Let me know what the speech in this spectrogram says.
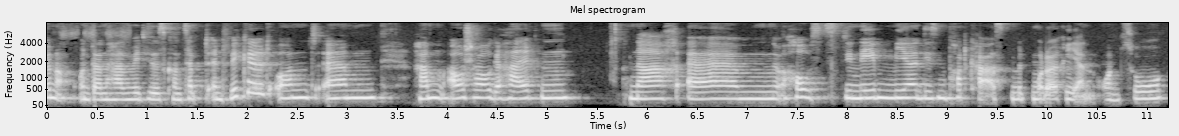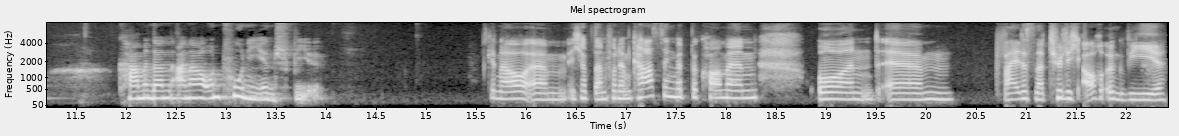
Genau. Und dann haben wir dieses Konzept entwickelt und ähm, haben Ausschau gehalten nach ähm, Hosts, die neben mir diesen Podcast mit moderieren. Und so kamen dann Anna und Toni ins Spiel. Genau, ähm, ich habe dann von dem Casting mitbekommen und ähm, weil das natürlich auch irgendwie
